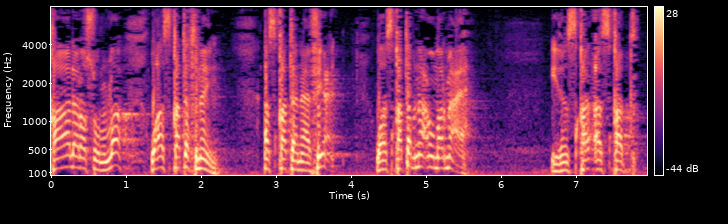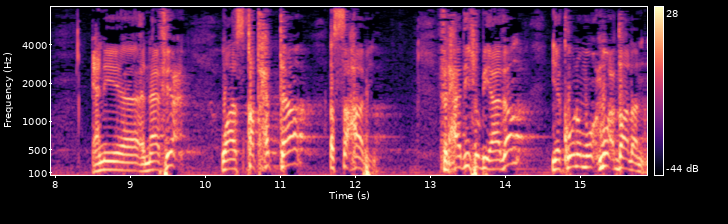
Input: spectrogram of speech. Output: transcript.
قال رسول الله وأسقط اثنين. أسقط نافع وأسقط ابن عمر معه. إذا أسقط يعني نافع وأسقط حتى الصحابي. فالحديث بهذا يكون معضلا.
